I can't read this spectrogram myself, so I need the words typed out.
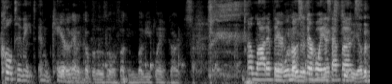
cultivate and Yeah, care. they got a couple of those little fucking buggy plant carts. a lot of their most of their Hoyas have bugs. The other,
